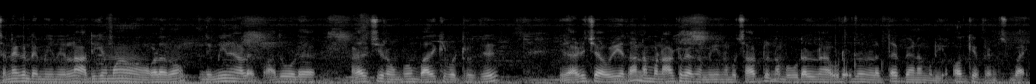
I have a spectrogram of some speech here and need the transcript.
சென்னகண்டை மீன் எல்லாம் அதிகமாக வளரும். இந்த மீனால் அதோட வளர்ச்சி ரொம்பவும் பாதிக்கப்பட்டிருக்கு. இதை அழிச்ச வழியை தான் நம்ம நாட்டு ரக மீன் நம்ம சாப்பிட்டு நம்ம உடல் உடல் நலத்தை பேண முடியும். ஓகே ஃப்ரெண்ட்ஸ் பாய்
